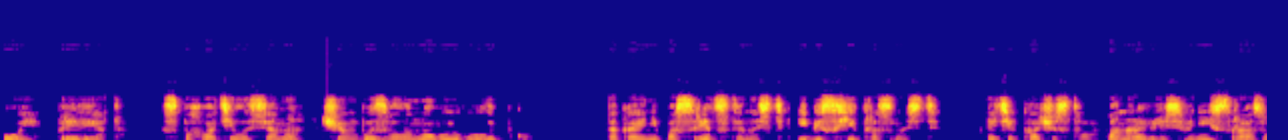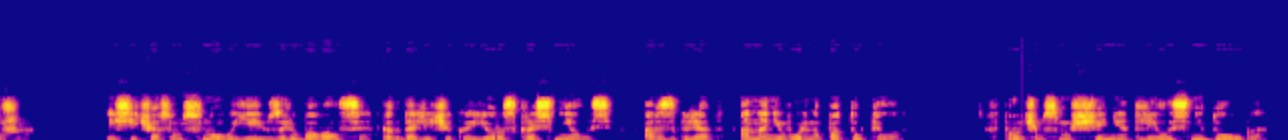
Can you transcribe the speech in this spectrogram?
Ой, привет! — спохватилась она, чем вызвала новую улыбку. Такая непосредственность и бесхитростность — эти качества понравились в ней сразу же. И сейчас он снова ею залюбовался, когда личико ее раскраснелось, а взгляд она невольно потупила. Впрочем, смущение длилось недолго,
